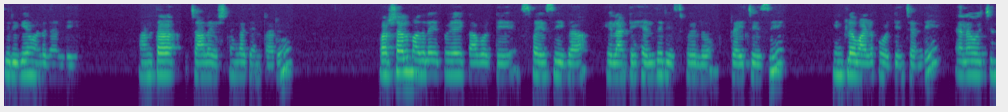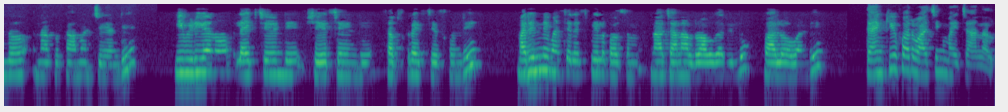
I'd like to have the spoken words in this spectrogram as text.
తిరిగే ఉండదండి. అంతా చాలా ఇష్టంగా తింటారు. వర్షాలు మొదలైపోయాయి కాబట్టి స్పైసీగా ఇలాంటి హెల్తీ రెసిపీలు ట్రై చేసి ఇంట్లో వాళ్ళకు వడ్డించండి. ఎలా వచ్చిందో నాకు కామెంట్ చేయండి. ఈ వీడియోను లైక్ చేయండి షేర్ చేయండి సబ్స్క్రైబ్ చేసుకోండి. మరిన్ని మంచి రెసిపీల కోసం నా ఛానల్ రావు గారిలు ఫాలో అవ్వండి. Thank you for watching my channel.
